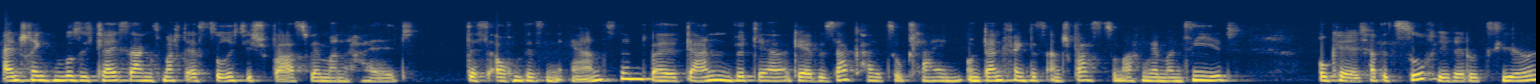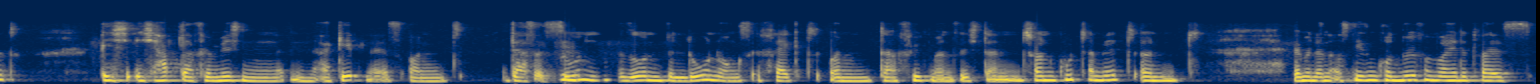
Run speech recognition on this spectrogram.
Einschränkend muss ich gleich sagen, es macht erst so richtig Spaß, wenn man halt das auch ein bisschen ernst nimmt, weil dann wird der gelbe Sack halt so klein. Und dann fängt es an, Spaß zu machen, wenn man sieht, okay, ich habe jetzt so viel reduziert ich, ich habe da für mich ein, ein, Ergebnis und das ist so ein, so ein Belohnungseffekt und da fühlt man sich dann schon gut damit und wenn man dann aus diesem Grund Müll vermeidet, weil es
